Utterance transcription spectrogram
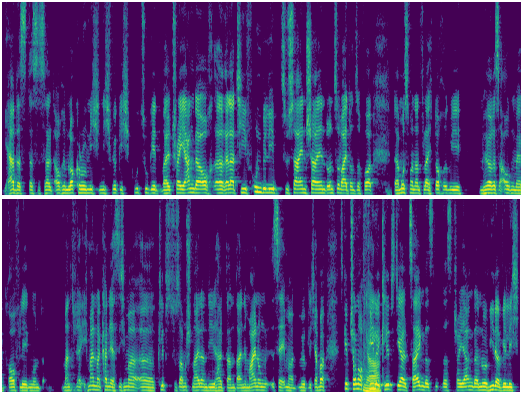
ja, dass, dass es halt auch im Lockerroom nicht, nicht wirklich gut zugeht, weil Trey Young da auch äh, relativ unbeliebt zu sein scheint und so weiter und so fort. Da muss man dann vielleicht doch irgendwie ein höheres Augenmerk drauflegen und man, ich meine, man kann ja sich immer äh, Clips zusammenschneidern, die halt dann deine Meinung ist ja immer möglich. Aber es gibt schon noch ja. viele Clips, die halt zeigen, dass, dass Trae Young da nur widerwillig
